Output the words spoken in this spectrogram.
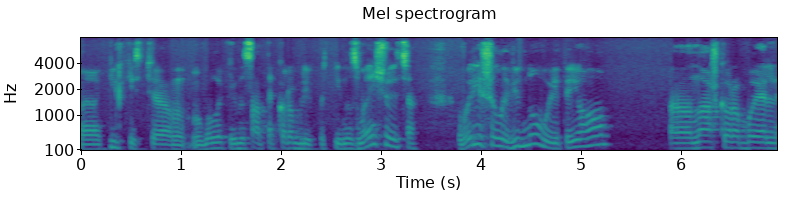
е, кількість е, великих десантних кораблів постійно зменшується, вирішили відновити його. е, Наш корабель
